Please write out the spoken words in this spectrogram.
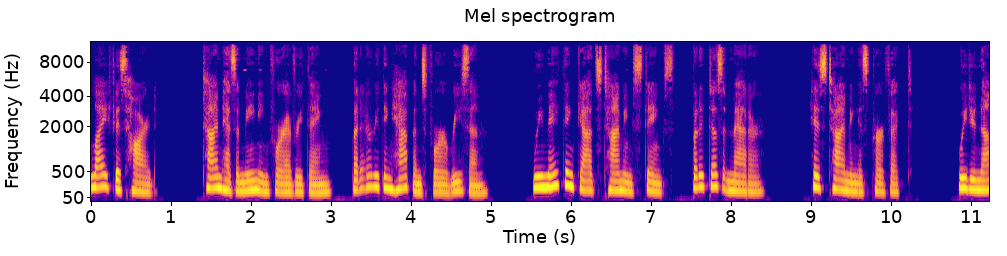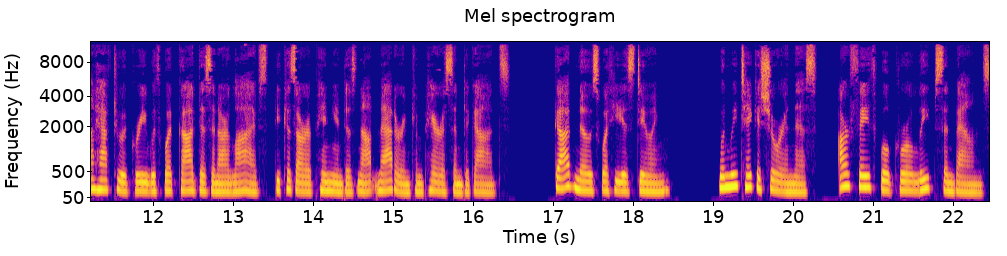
Life is hard. Time has a meaning for everything, but everything happens for a reason. We may think God's timing stinks, but it doesn't matter. His timing is perfect. We do not have to agree with what God does in our lives because our opinion does not matter in comparison to God's. God knows what He is doing. When we take ashore in this, our faith will grow leaps and bounds.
